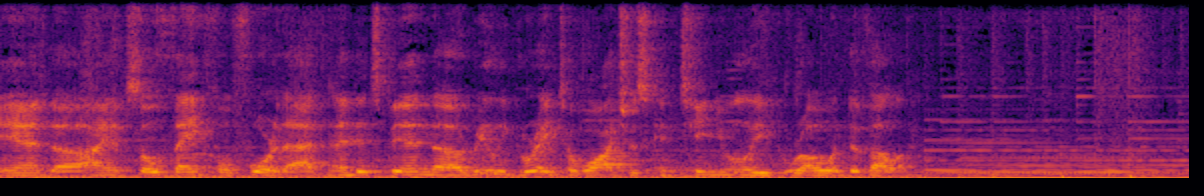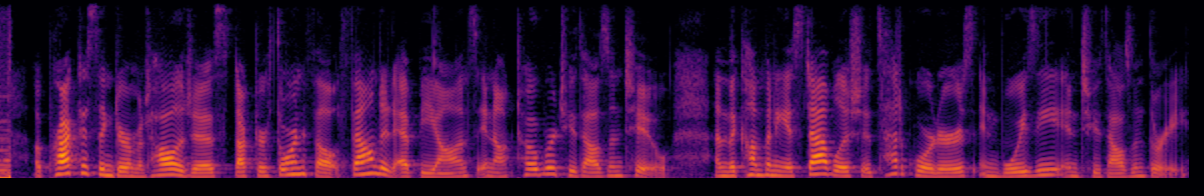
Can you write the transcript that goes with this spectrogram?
And uh, I am so thankful for that. And it's been uh, really great to watch us continually grow and develop. Practicing dermatologist, Dr. Thornfeldt founded Epionce in October 2002, and the company established its headquarters in Boise in 2003.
